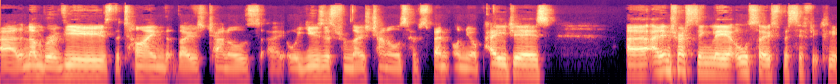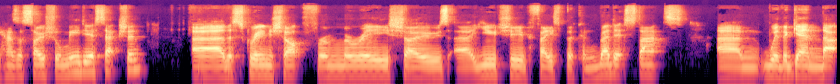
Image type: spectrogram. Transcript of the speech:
uh, the number of views, the time that those channels uh, or users from those channels have spent on your pages. Uh, and interestingly, it also specifically has a social media section. Uh, the screenshot from Marie shows uh, YouTube, Facebook, and Reddit stats, um, with again that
